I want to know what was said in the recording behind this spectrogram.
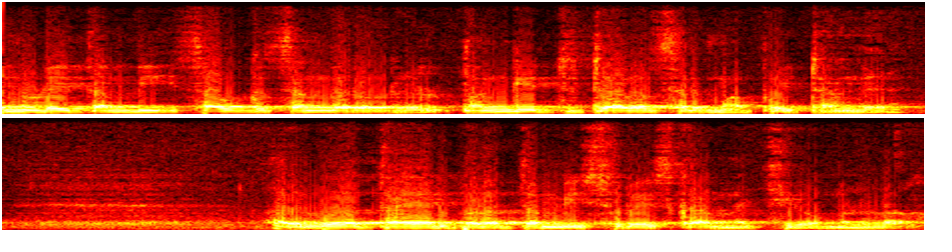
என்னுடைய தம்பி சவுக்கு சங்கர் அவர்கள். பங்கேற்றுட்டு அவசரமா போயிட்டாங்க. அதுபோல தயாரிப்பாளர் தம்பி சுரேஷ் காமச்சி அவங்கெல்லாம்.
